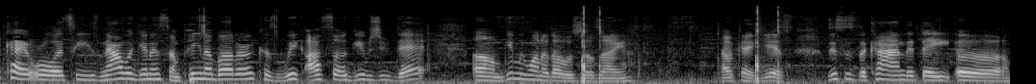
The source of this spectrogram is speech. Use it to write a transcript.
Okay royalties. Now we're getting some peanut butter because WIC also gives you that. Um give me one of those Joeziah Okay, yes. This is the kind that they uh,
